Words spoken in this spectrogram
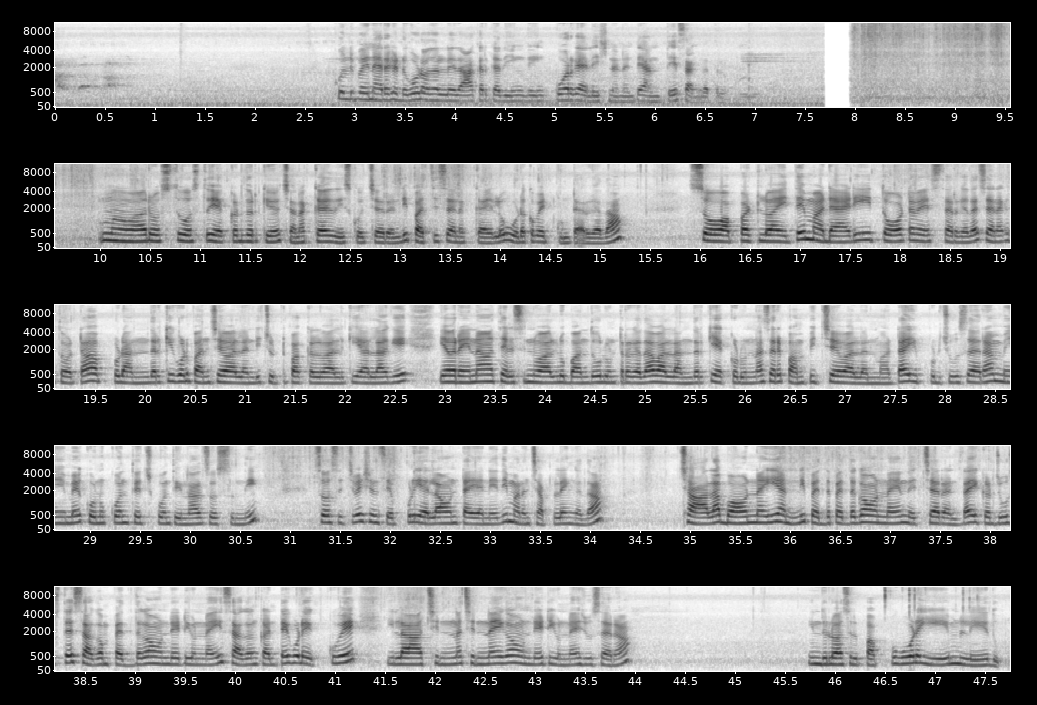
కుళ్ళిపోయిన ఎర్రగడ్డ కూడా వదలలేదు ఆఖరికి అది. ఇంక ఇంక కూరగాయలు వేసినానంటే అంతే సంగతులు. మా వారు వస్తూ వస్తూ ఎక్కడ దొరికాయో శనక్కాయలు తీసుకొచ్చారండి. పచ్చి శనక్కాయలు ఉడకబెట్టుకుంటారు కదా. సో అప్పట్లో అయితే మా డాడీ తోట వేస్తారు కదా శనగ తోట. అప్పుడు అందరికీ కూడా పంచేవాళ్ళండి. చుట్టుపక్కల వాళ్ళకి అలాగే ఎవరైనా తెలిసిన వాళ్ళు బంధువులు ఉంటారు కదా వాళ్ళందరికీ ఎక్కడున్నా సరే పంపించేవాళ్ళు అనమాట ఇప్పుడు చూసారా మేమే కొనుక్కొని తెచ్చుకొని తినాల్సి వస్తుంది. సో సిచ్యువేషన్స్ ఎప్పుడు ఎలా ఉంటాయి అనేది మనం చెప్పలేం కదా. చాలా బాగున్నాయి అన్నీ పెద్ద పెద్దగా ఉన్నాయని తెచ్చారంట. ఇక్కడ చూస్తే సగం పెద్దగా ఉండేటివి ఉన్నాయి సగం కంటే కూడా ఎక్కువే ఇలా చిన్న చిన్నవిగా ఉండేటివి ఉన్నాయి చూసారా? ఇందులో అసలు పప్పు కూడా ఏం లేదు.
